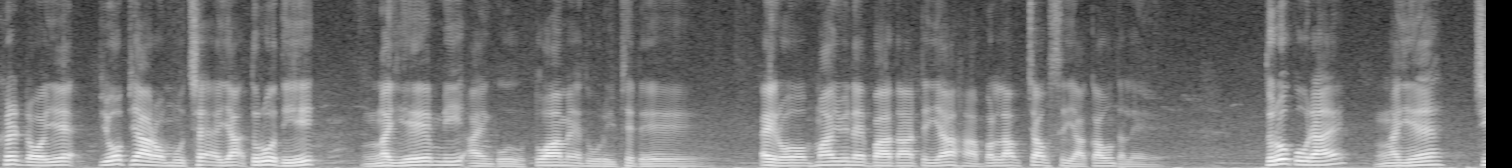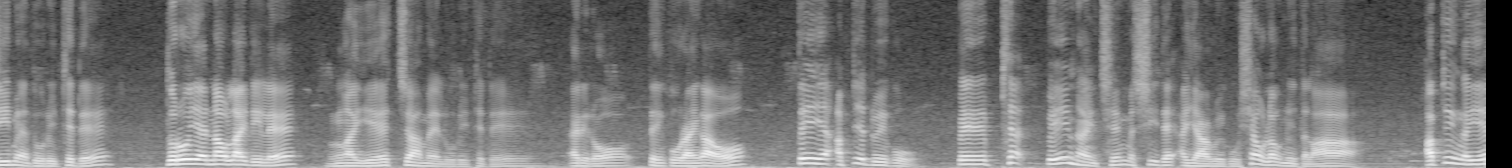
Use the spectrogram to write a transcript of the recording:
ခရစ်တော်ရဲ့ပြောပြတော်မူချက်အရာသူတို့သည် ငရဲမီးအိုင်ကိုတွားမဲ့သူတွေဖြစ်တယ်အဲ့တော့မှားယွင်းတဲ့ဘာသာတရားဟာဘလောက်ကြောက်စရာကောင်းတယ်လဲသူတို့ကိုယ်တိုင်ငရဲကြီးမဲ့သူတွေဖြစ်တယ်သူတို့ရဲ့နောက်လိုက်တွေလည်းငရဲကြမဲ့လူတွေဖြစ်တယ်အဲ့ဒီတော့တင်ကိုယ်တိုင်ကရောတင်ရဲ့အပြစ်တွေကိုပယ်ဖြတ်ပေးနိုင်ခြင်းမရှိတဲ့အရာတွေကိုရှောက်လောက်နေသလား အပြစ်ငရဲ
